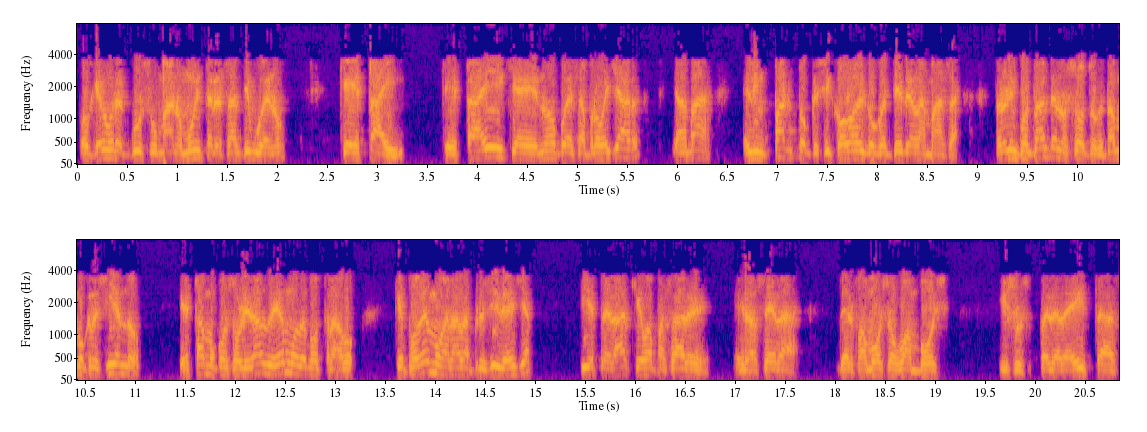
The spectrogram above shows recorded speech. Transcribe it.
porque es un recurso humano muy interesante y bueno que está ahí, que está ahí, que no se puede desaprovechar y además el impacto psicológico que tiene la masa. Pero lo importante es nosotros, que estamos creciendo, estamos consolidando y hemos demostrado que podemos ganar la presidencia y esperar qué va a pasar en, la acera del famoso Juan Bosch y sus PLDistas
